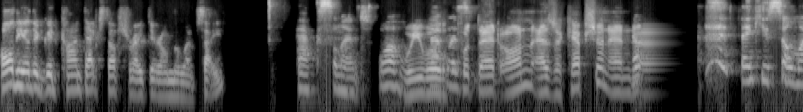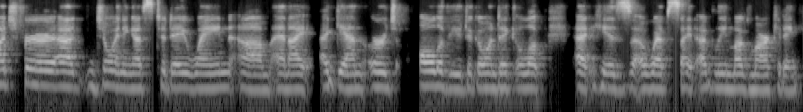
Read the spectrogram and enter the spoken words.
all the other good contact stuff's right there on the website. Excellent. Well, we will was... put that on as a caption and. Yep. Uh, Thank you so much for uh, joining us today, Wayne. Um, and I again urge all of you to go and take a look at his uh, website, Ugly Mug Marketing.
